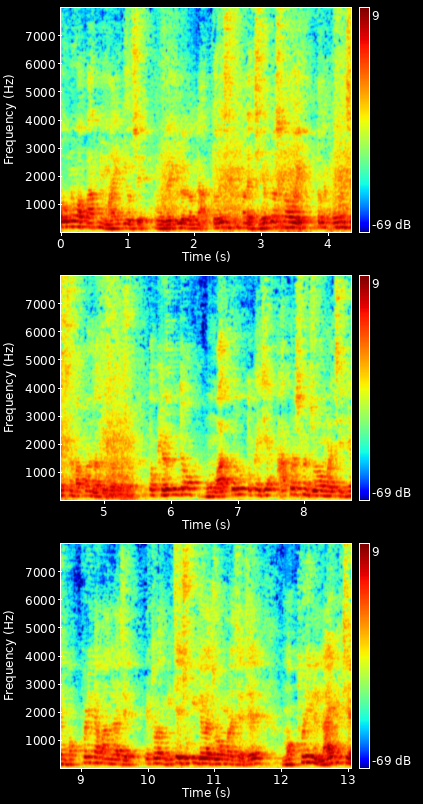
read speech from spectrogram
અવનવા પાકની માહિતીઓ છે, હું રેગ્યુલર તમને આપતો રહીશ. અને જે પ્રશ્ન હોય, તમે કોમેન્ટ સેક્શનમાં પણ લખી શકો છો. તો ખેડૂત મિત્રો, હું વાત કરું તો કે જે આ પ્રશ્ન જોવા મળે છે, જે મગફળીના પાંદડા છે, એ થોડાક નીચે ઝૂકી ગયેલા જોવા મળે છે. જે મગફળીની લાઈટ છે,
